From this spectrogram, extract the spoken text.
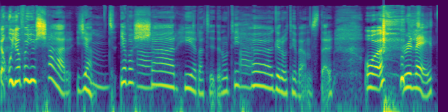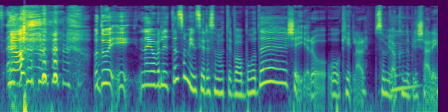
ja, och jag var ju kär jämt. Mm. Jag var Ja. kär hela tiden och till Ja. höger och till vänster. Och, Relate. ja. och då, när jag var liten så minns jag det som att det var både tjejer och, och killar som jag Mm. kunde bli kär i.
